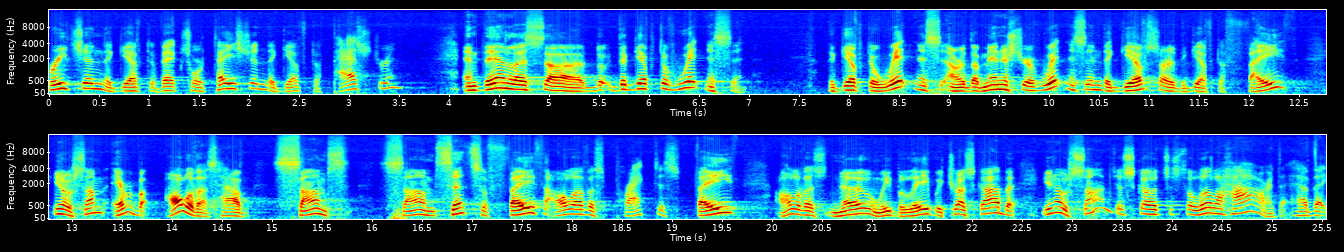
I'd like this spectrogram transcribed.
preaching, the gift of exhortation, the gift of pastoring. And then let's, uh, the, the gift of witnessing. The gift of witness, or the ministry of witnessing, the gifts are the gift of faith. You know, some, everybody, all of us have some, some sense of faith. All of us practice faith. All of us know and we believe, we trust God. But, you know, some just go just a little higher that have that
